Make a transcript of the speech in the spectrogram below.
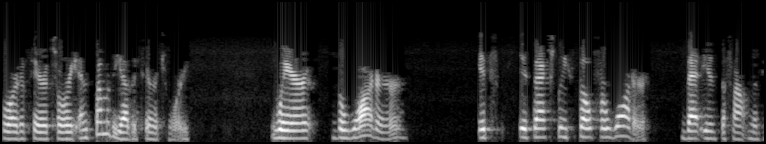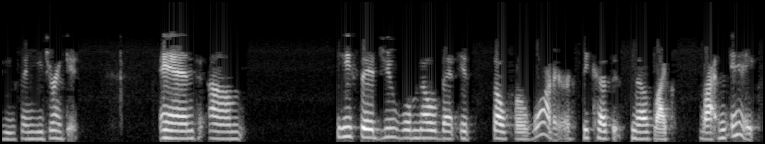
Florida territory and some of the other territories, where the water, it's, it's actually sulfur water that is the Fountain of Youth, and you drink it. And um, he said you will know that it's sulfur water because it smells like rotten eggs.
